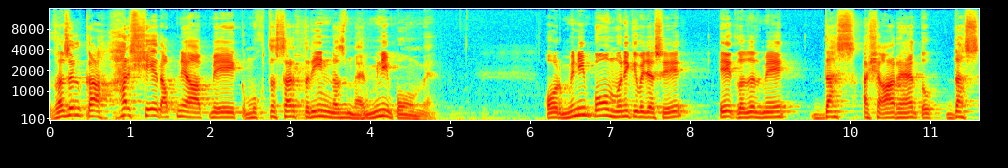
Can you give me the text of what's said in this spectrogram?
गज़ल का हर शेर अपने आप में एक मुख्तसर तरीन नज्म है मिनी पोम है। और मिनी पोम होने की वजह से एक गज़ल में दस अशार हैं तो दस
